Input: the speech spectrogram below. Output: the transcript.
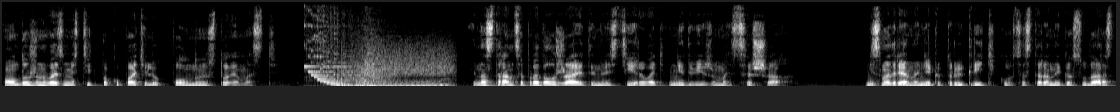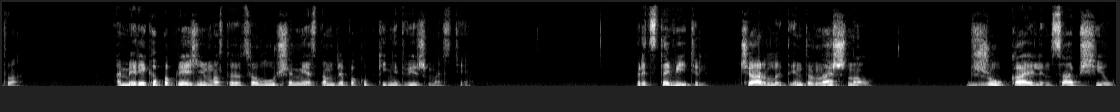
он должен возместить покупателю полную стоимость. Иностранцы продолжают инвестировать в недвижимость США. Несмотря на некоторую критику со стороны государства, Америка по-прежнему остается лучшим местом для покупки недвижимости. Представитель Charlotte International Джу Кайлин сообщил,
